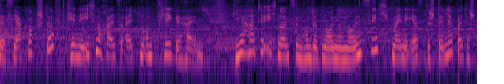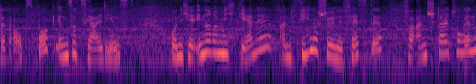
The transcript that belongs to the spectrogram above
Das Jakobstift kenne ich noch als Alten- und Pflegeheim. Hier hatte ich 1999 meine erste Stelle bei der Stadt Augsburg im Sozialdienst. Und ich erinnere mich gerne an viele schöne Feste, Veranstaltungen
